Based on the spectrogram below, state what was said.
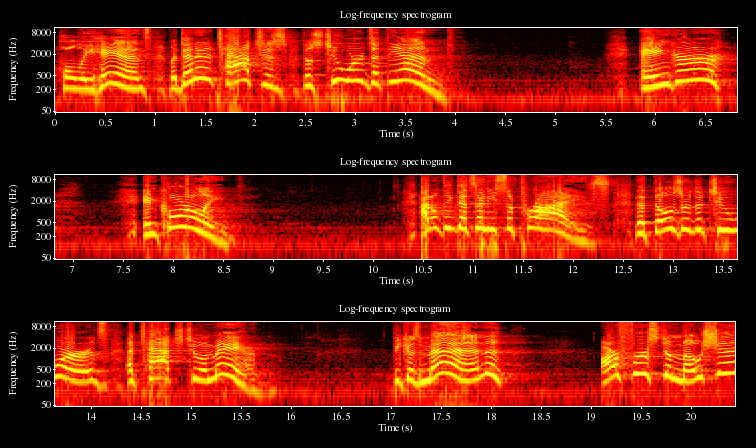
holy hands. But then it attaches those two words at the end anger and quarreling. I don't think that's any surprise that those are the two words attached to a man. Because men, our first emotion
